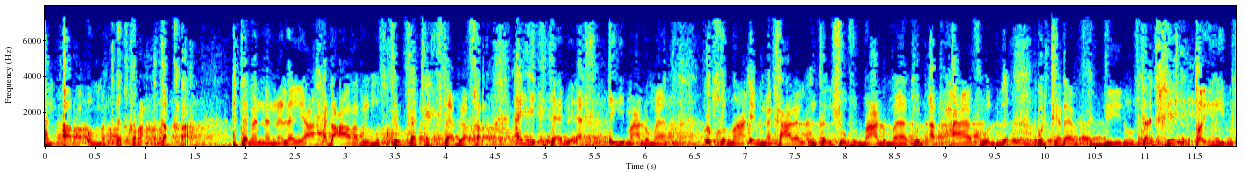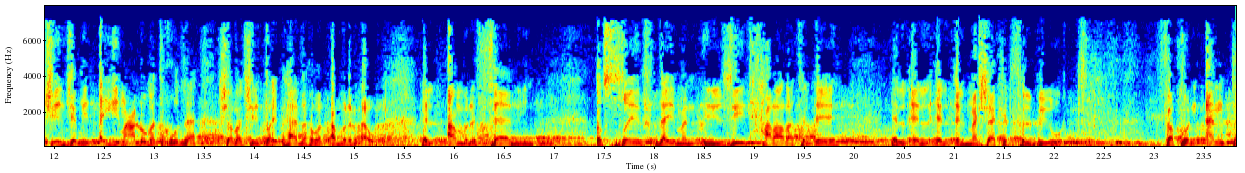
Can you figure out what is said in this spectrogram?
أن أرى أمة اقرا تقرأ. أتمنى أن ألاقي أحد عربي مسلم فاتح كتاب يقرأ. أي كتاب يا أخي أي معلومات. ادخل مع ابنك على أنت شوف المعلومات والأبحاث والكلام في الدين شيء طيب شيء جميل. تأخذها إن شاء الله شيء طيب. هذا هو الأمر الأول. الأمر الثاني الصيف دايما يزيد حرارة الايه المشاكل في البيوت. فكن أنت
